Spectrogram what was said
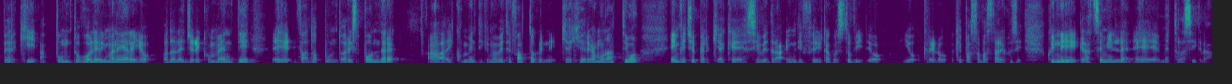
per chi appunto vuole rimanere, io vado a leggere i commenti e vado appunto a rispondere ai commenti che mi avete fatto, quindi chiacchieriamo un attimo e invece per chi è che si vedrà in differita questo video, io credo che possa bastare così. Quindi grazie mille e metto la sigla.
